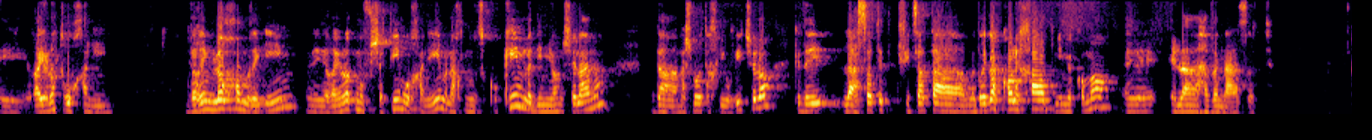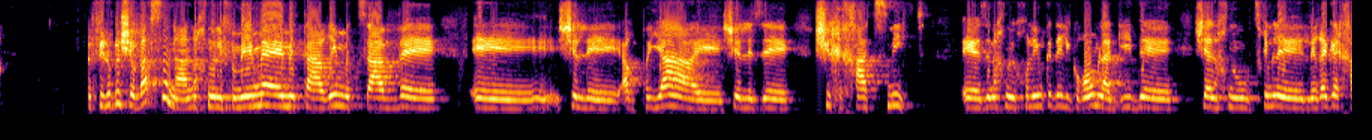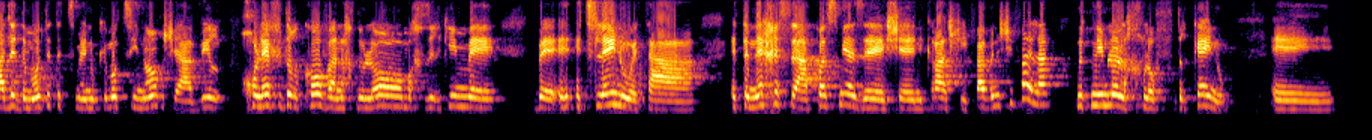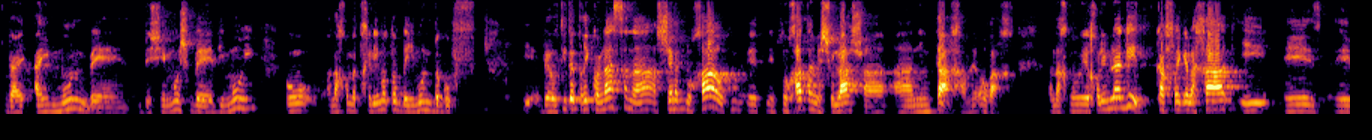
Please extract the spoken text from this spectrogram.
אה, רעיונות רוחניים. דברים לא חומריים, רעיונות מופשטים, רוחניים, אנחנו זקוקים לדמיון שלנו, במשמעות החיובית שלו, כדי לעשות את קפיצת המדרגה, כל אחד ממקומו אל ההבנה הזאת. אפילו בשווסנה אנחנו לפעמים אה, מתארים מצב אה, אה, של הרפייה, של איזה שכחה עצמית. אז אנחנו יכולים כדי לגרום להגיד שאנחנו צריכים לרגע אחד לדמות את עצמנו כמו צינור שהאוויר חולף דרכו ואנחנו לא מחזיקים אצלנו את ה... את הנכס הקוסמי הזה שנקרא שאיפה ונשיפה, אלא נותנים לו לחלוף דרכנו. אה, והאימון בשימוש בדימוי, הוא, אנחנו מתחילים אותו באימון בגוף. באותית הטריקונסנה, השם התנוחה הוא תנוחת המשולש הנמתח, המאורך. אנחנו יכולים להגיד, כף רגל אחת היא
